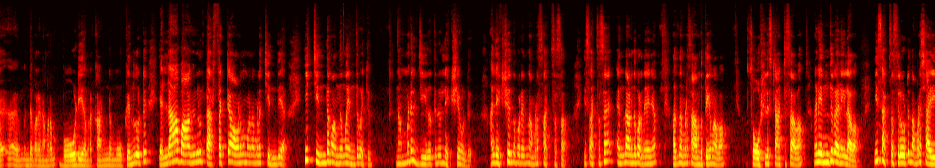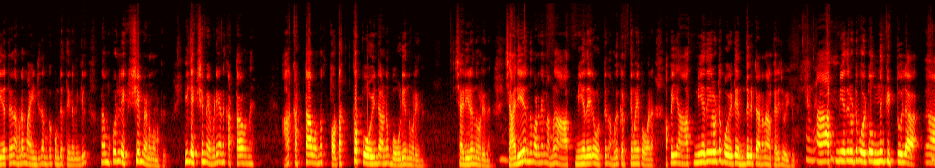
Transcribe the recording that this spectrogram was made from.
എന്താ പറയുക നമ്മുടെ ബോഡി നമ്മുടെ കണ്ണ് മൂക്ക് എന്ന് തൊട്ട് എല്ലാ ഭാഗങ്ങളും പെർഫെക്റ്റ് ആവണമെന്നാണ് നമ്മുടെ ചിന്തയാണ് ഈ ചിന്ത വന്നുമ്പോൾ എന്ത് പറ്റും? നമ്മുടെ ജീവിതത്തിന് ഒരു ലക്ഷ്യമുണ്ട്. ആ ലക്ഷ്യം എന്ന് പറയുന്നത് നമ്മുടെ സക്സസ്സാണ് ഈ സക്സസ് എന്താണെന്ന് പറഞ്ഞു കഴിഞ്ഞാൽ അത് നമ്മുടെ സാമ്പത്തികമാവാം സോഷ്യൽ സ്റ്റാറ്റസ് ആവാം അങ്ങനെ എന്ത് വേണമെങ്കിലും ആവാം. ഈ സക്സസ്സിലോട്ട് നമ്മുടെ ശരീരത്തെ നമ്മുടെ മൈൻഡിൽ നമുക്ക് കൊണ്ടെത്തണമെങ്കിൽ നമുക്കൊരു ലക്ഷ്യം വേണം നമുക്ക്. ഈ ലക്ഷ്യം എവിടെയാണ് കട്ടാവുന്നത് ആ കട്ടാവുന്ന തുടക്ക പോയിന്റാണ് ബോഡി എന്ന് പറയുന്നത്. ശരീരം എന്ന് പറയുന്നത്. ശരീരം എന്ന് പറഞ്ഞാൽ നമ്മൾ ആത്മീയതയിലോട്ട് നമുക്ക് കൃത്യമായി പോകാനാണ് അപ്പോൾ ഈ ആത്മീയതയിലോട്ട് പോയിട്ട് എന്ത് കിട്ടാനെന്ന് ആൾക്കാർ ചോദിക്കും. ആത്മീയതയിലോട്ട് പോയിട്ട് ഒന്നും കിട്ടൂല.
